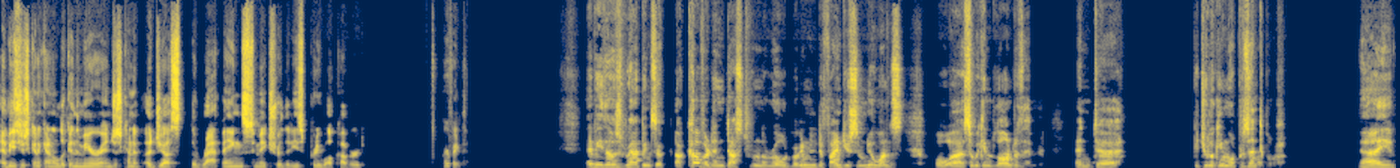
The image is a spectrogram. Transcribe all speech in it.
Ebby's just going to kind of look in the mirror and just kind of adjust the wrappings to make sure that he's pretty well covered. Perfect. Ebby, those wrappings are, are covered in dust from the road. We're going to need to find you some new ones, or uh, so we can launder them and uh, get you looking more presentable. I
